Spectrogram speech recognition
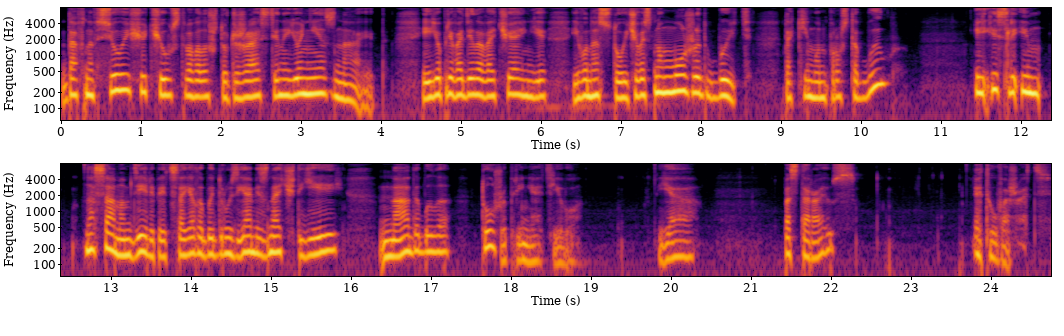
Дафна все еще чувствовала, что Джастин ее не знает, и ее приводила в отчаяние его настойчивость. Но, может быть, таким он просто был? И если им на самом деле предстояло быть друзьями, значит, ей надо было тоже принять его. Я постараюсь это уважать.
